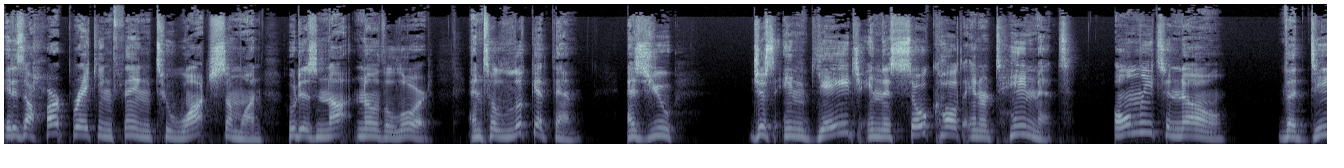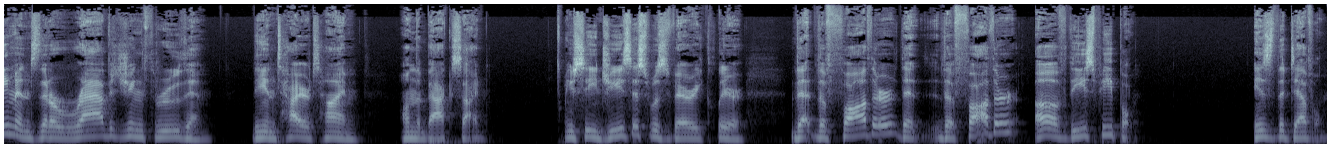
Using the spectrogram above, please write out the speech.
It is a heartbreaking thing to watch someone who does not know the Lord and to look at them as you just engage in this so called entertainment only to know the demons that are ravaging through them the entire time on the backside. You see, Jesus was very clear that the father that the father of these people is the devil.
